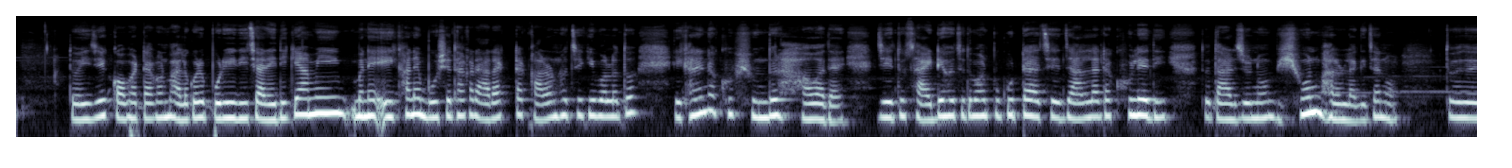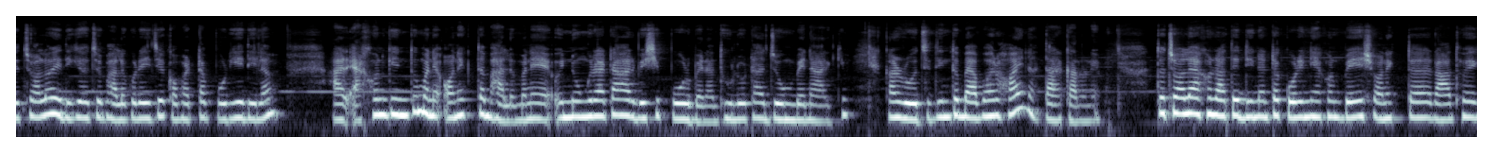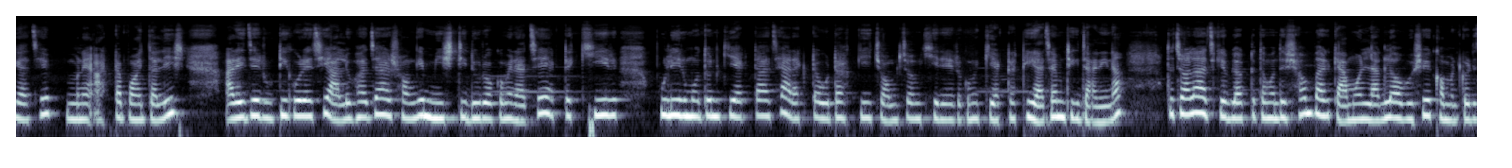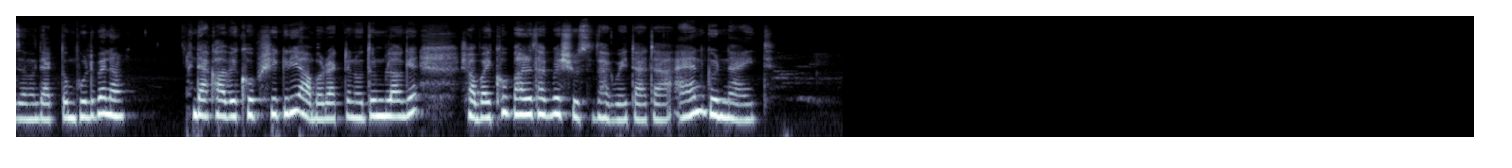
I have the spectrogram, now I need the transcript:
তো এই যে কভারটা এখন ভালো করে পরিয়ে দিয়েছি। আর এদিকে আমি মানে এইখানে বসে থাকার আর একটা কারণ হচ্ছে কি বলো তো এখানে না খুব সুন্দর হাওয়া দেয়। যেহেতু সাইডে হচ্ছে তোমার পুকুরটা আছে, জানলাটা খুলে দিই, তো তার জন্য ভীষণ ভালো লাগে, জানো? তো চলো এদিকে হচ্ছে ভালো করে এই যে কভারটা পরিয়ে দিলাম। আর এখন কিন্তু মানে অনেকটা ভালো মানে ওই নোংরাটা আর বেশি পড়বে না, ধুলোটা জমবে না আর কি। কারণ রোজ দিন তো ব্যবহার হয় না তার কারণে। তো চলো এখন রাতের ডিনারটা করে নিই। এখন বেশ অনেকটা রাত হয়ে গেছে মানে আটটা পঁয়তাল্লিশ। আর এই যে রুটি করেছি, আলু ভাজা আর সঙ্গে মিষ্টি দু রকমের আছে। একটা ক্ষীর পুলির মতন কি একটা আছে, আর একটা ওটা কি চমচম ক্ষীর এরকম কি একটা ঠিক আছে, আমি ঠিক জানি না। তো চলো আজকে ব্লগটা তোমাদের সববার কেমন লাগল অবশ্যই কমেন্ট করে জানাতে একদম ভুলবে না। দেখা হবে খুব শীঘ্রই আবারও একটা নতুন ব্লগে। সবাই খুব ভালো থাকবে, সুস্থ থাকবে। Tata and good night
